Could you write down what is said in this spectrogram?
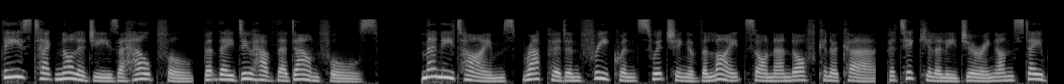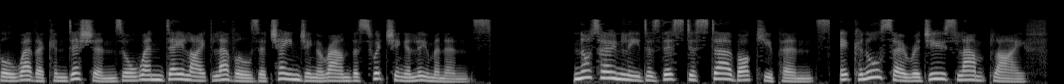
These technologies are helpful, but they do have their downfalls. Many times, rapid and frequent switching of the lights on and off can occur, particularly during unstable weather conditions or when daylight levels are changing around the switching illuminance. Not only does this disturb occupants, it can also reduce lamp life.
